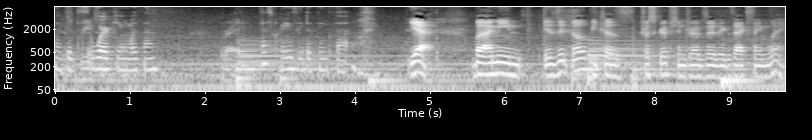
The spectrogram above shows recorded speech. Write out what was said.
Like Is it's reasonable. working with them. right That's crazy to think that. yeah but i mean is it though because prescription drugs are the exact same way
